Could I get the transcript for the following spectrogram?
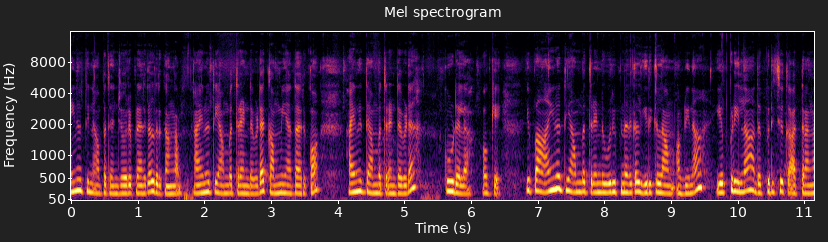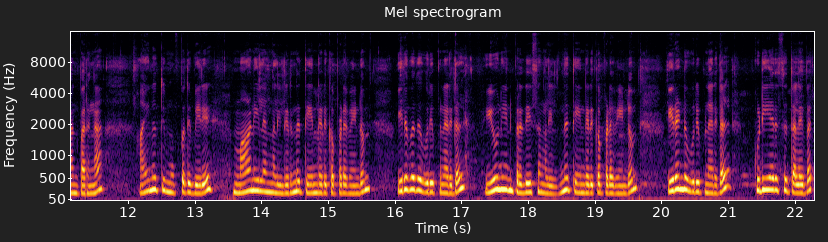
ஐநூற்றி நாற்பத்தஞ்சு உறுப்பினர்கள் இருக்காங்க. ஐநூற்றி ஐம்பத்தி ரெண்டை விட கம்மியாக தான் இருக்கும். ஐநூற்றி ஐம்பத்தி ரெண்டை விட கூடலை? ஓகே. இப்போ ஐநூற்றி ஐம்பத்தி ரெண்டு உறுப்பினர்கள் இருக்கலாம் அப்படின்னா எப்படிலாம் அதை பிரித்து காட்டுறாங்கன்னு பாருங்கள் ஐநூற்றி முப்பது பேர் மாநிலங்களிலிருந்து தேர்ந்தெடுக்கப்பட வேண்டும். இருபது உறுப்பினர்கள் யூனியன் பிரதேசங்களிலிருந்து தேர்ந்தெடுக்கப்பட வேண்டும். இரண்டு உறுப்பினர்கள் குடியரசுத் தலைவர்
